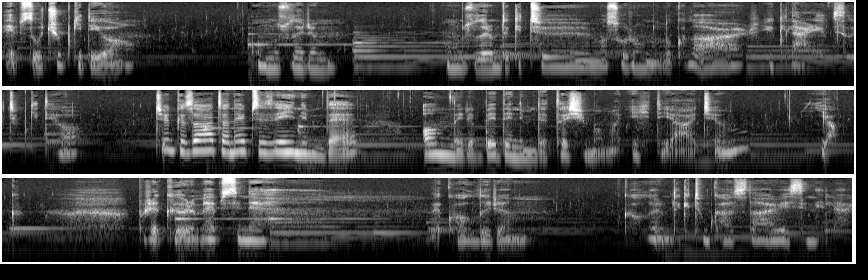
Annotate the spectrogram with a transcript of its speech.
hepsi uçup gidiyor. Omuzlarım, omuzlarımdaki tüm o sorumluluklar, yükler hepsi uçup gidiyor. Çünkü zaten hepsi zihnimde. Onları bedenimde taşımama ihtiyacım yok. Bırakıyorum hepsini. Ve kollarım, kollarımdaki tüm kaslar ve sinirler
